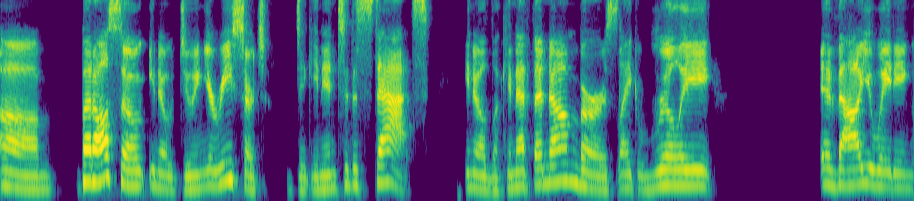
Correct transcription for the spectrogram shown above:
Um, but also, you know, doing your research, digging into the stats, you know, looking at the numbers, like really evaluating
